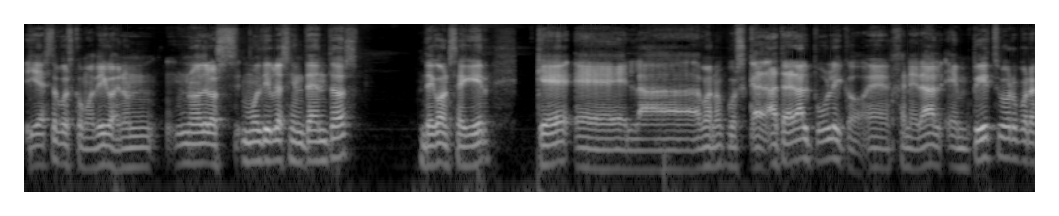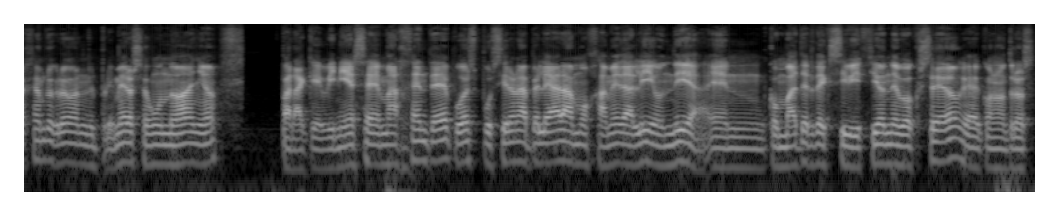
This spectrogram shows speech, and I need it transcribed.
Y esto, pues como digo, en uno de los múltiples intentos de conseguir que eh, la bueno pues atraer al público en general en Pittsburgh por ejemplo creo en el primero o segundo año para que viniese más gente pues pusieron a pelear a Mohamed Ali un día en combates de exhibición de boxeo que con otros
